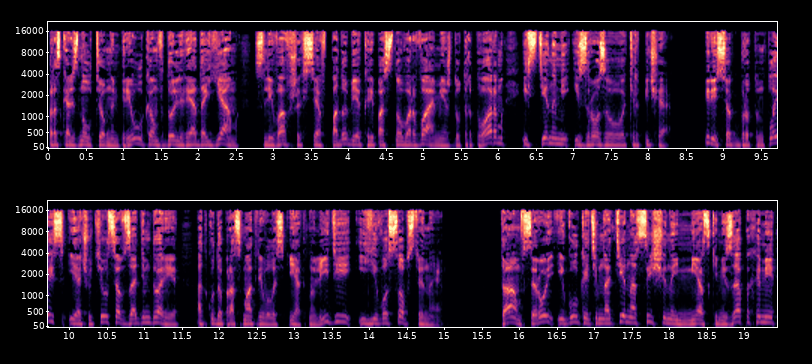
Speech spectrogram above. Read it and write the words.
проскользнул темным переулком вдоль ряда ям, сливавшихся в подобие крепостного рва между тротуаром и стенами из розового кирпича пересек Брутон-Плейс и очутился в заднем дворе, откуда просматривалось и окно Лидии, и его собственное. Там, в сырой темноте, насыщенной мерзкими запахами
